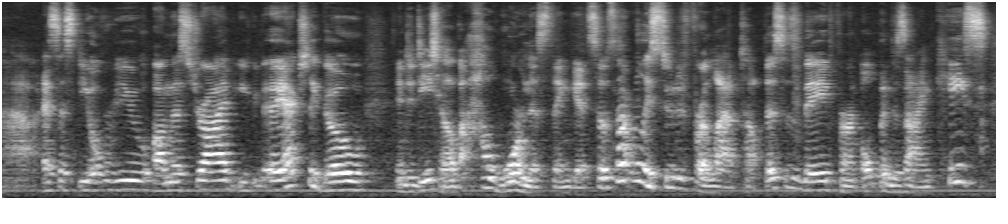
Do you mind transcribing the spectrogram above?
uh, SSD overview on this drive, you, they actually go into detail about how warm this thing gets. So it's not really suited for a laptop. This is made for an open design case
